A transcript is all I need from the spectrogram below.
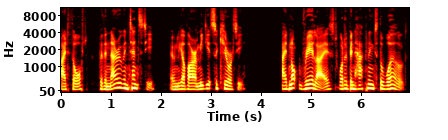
I had thought, with a narrow intensity, only of our immediate security. I had not realized what had been happening to the world.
